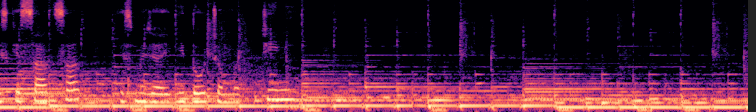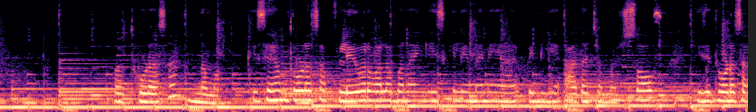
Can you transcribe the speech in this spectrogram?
इसके साथ साथ इसमें जाएगी दो चम्मच चीनी। और थोड़ा सा नमक। इसे हम थोड़ा सा फ्लेवर वाला बनाएँगे, इसके लिए मैंने यहाँ पे ली है आधा चम्मच सौफ। इसे थोड़ा सा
